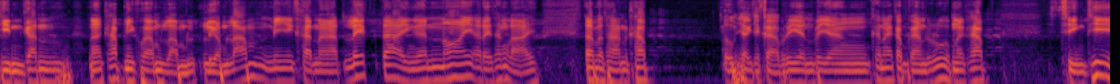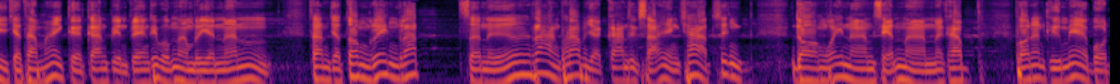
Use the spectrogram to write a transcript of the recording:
ถิ่นกันนะครับ มีความหล่ำเหลื่อมล้ำมีขนาดเล็กได้เงินน้อยอะไรทั้งหลายท่านประธานครับ ผมอยากจะกราบเรียนไปยังคณะกรรมการรูปนะครับ สิ่งที่จะทำให้เกิดการเปลี่ยนแปลงที่ผมนำเรียนนั้น ท่านจะต้องเร่งรัดเสนอร่างพระราชบัญญัติการศึกษาแห่งชาติ ซึ่งดองไว้นานแสนนานนะครับ เพราะนั่นคือแม่บท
